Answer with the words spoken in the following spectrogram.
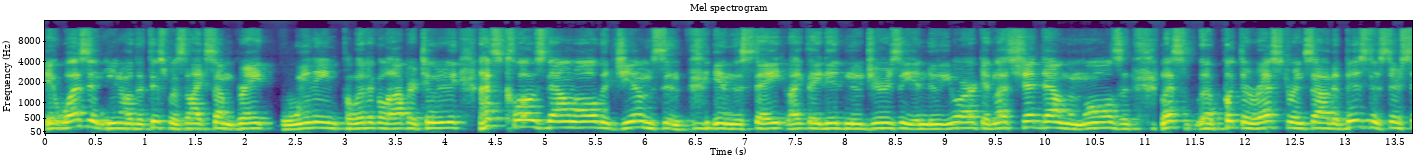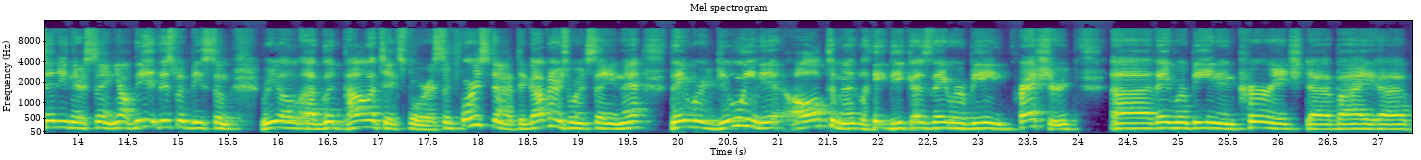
it wasn't, you know, that this was like some great winning political opportunity. Let's close down all the gyms in, in the state like they did in New Jersey and New York, and let's shut down the malls and let's uh, put the restaurants out of business. They're sitting there saying, you know, this would be some real uh, good politics for us. Of course not. The governors weren't saying that. They were doing it ultimately because they were being pressured. Uh, they were being encouraged uh, by by uh,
